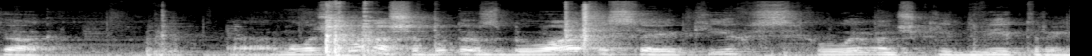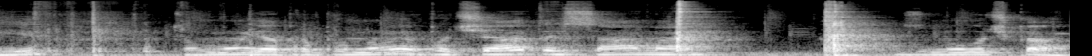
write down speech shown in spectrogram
Так. Е, Молочко наше буде взбиватися якихось хвилиночки 2-3. Тому я пропоную почати саме з молочка,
